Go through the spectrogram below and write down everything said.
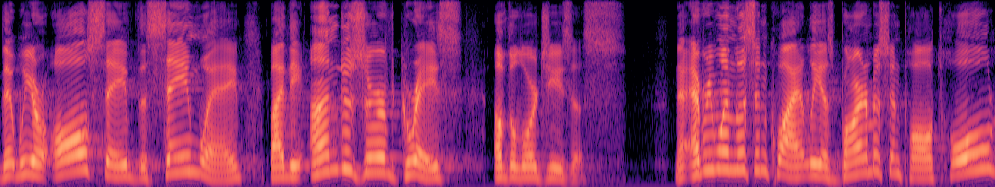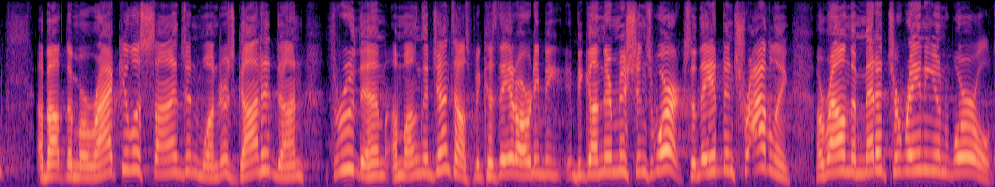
that we are all saved the same way by the undeserved grace of the Lord Jesus. Now, everyone listened quietly as Barnabas and Paul told about the miraculous signs and wonders God had done through them among the Gentiles because they had already be- begun their missions work. So they had been traveling around the Mediterranean world.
